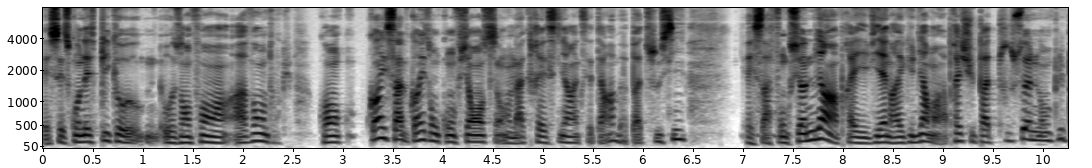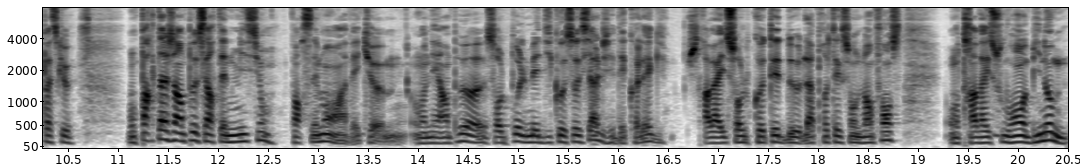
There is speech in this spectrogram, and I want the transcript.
Et c'est ce qu'on explique aux, aux, enfants avant. Donc, quand, quand, ils savent, quand ils ont confiance, on a créé ce lien, etc. Bah, pas de souci. Et ça fonctionne bien. Après, ils viennent régulièrement. Après, je suis pas tout seul non plus parce que on partage un peu certaines missions, forcément. Avec, euh, on est un peu euh, sur le pôle médico-social. J'ai des collègues. Je travaille sur le côté de la protection de l'enfance. On travaille souvent en binôme.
